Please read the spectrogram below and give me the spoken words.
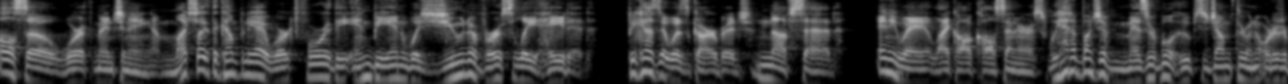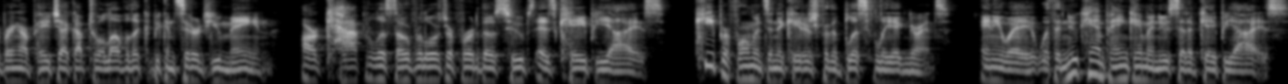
Also, worth mentioning, much like the company I worked for, the NBN was universally hated. Because it was garbage, enough said. Anyway, like all call centers, we had a bunch of miserable hoops to jump through in order to bring our paycheck up to a level that could be considered humane. Our capitalist overlords refer to those hoops as KPIs, key performance indicators for the blissfully ignorant. Anyway, with a new campaign came a new set of KPIs.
